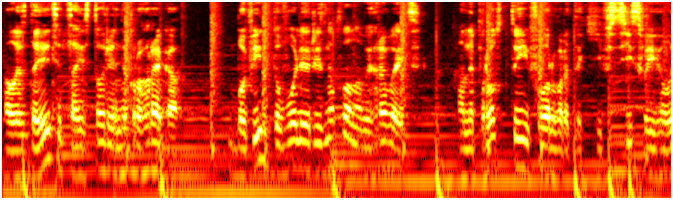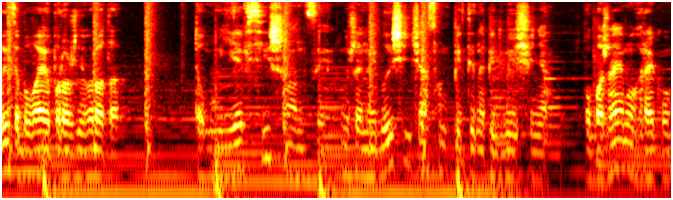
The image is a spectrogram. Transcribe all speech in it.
Але здається, ця історія не про грека, бо він доволі різноплановий гравець, а не простий форвард, який всі свої голи забуває у порожні ворота. Тому є всі шанси вже найближчим часом піти на підвищення. Побажаємо греку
